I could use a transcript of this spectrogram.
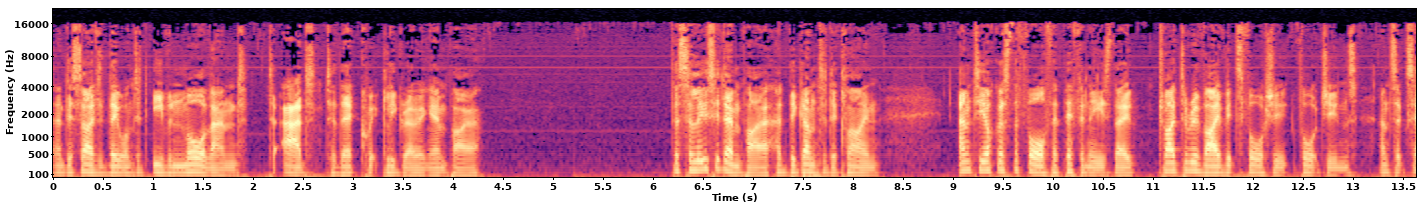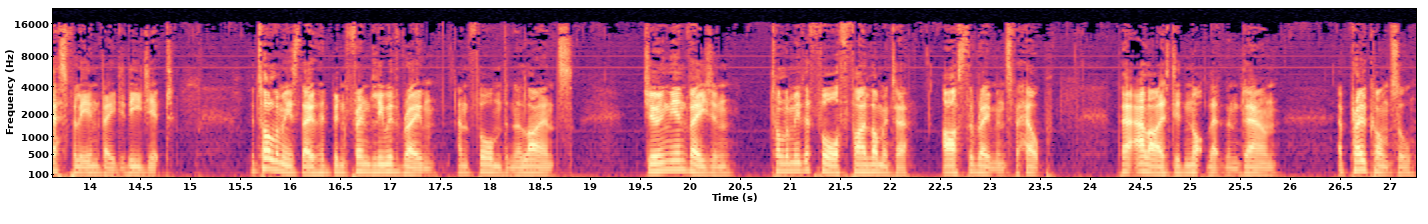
and decided they wanted even more land to add to their quickly growing empire. The Seleucid Empire had begun to decline. Antiochus IV Epiphanes, though, tried to revive its fortunes and successfully invaded Egypt. The Ptolemies, though, had been friendly with Rome and formed an alliance. During the invasion, Ptolemy IV Philometor asked the Romans for help. Their allies did not let them down. A proconsul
